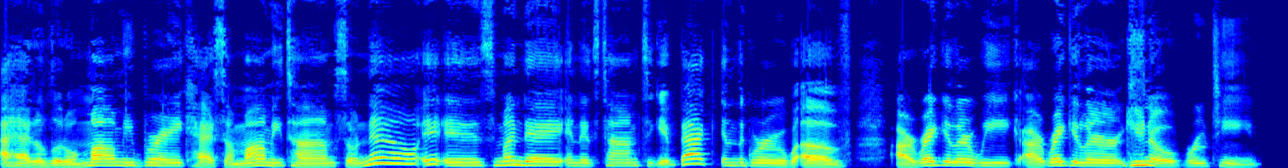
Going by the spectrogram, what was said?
I had a little mommy break, had some mommy time. So now it is Monday and it's time to get back in the groove of our regular week, our regular, you know, routine.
